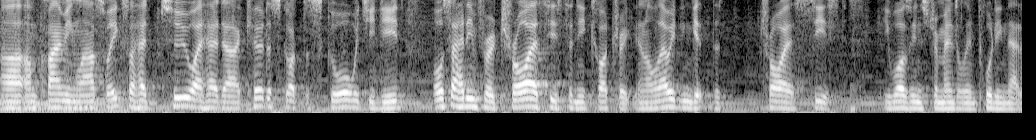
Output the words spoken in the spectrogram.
uh, I'm claiming last week. So I had two. I had uh, Curtis Scott to score, which he did. Also had him for a try assist to Nick Cotric. And although he didn't get the try assist, he was instrumental in putting that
